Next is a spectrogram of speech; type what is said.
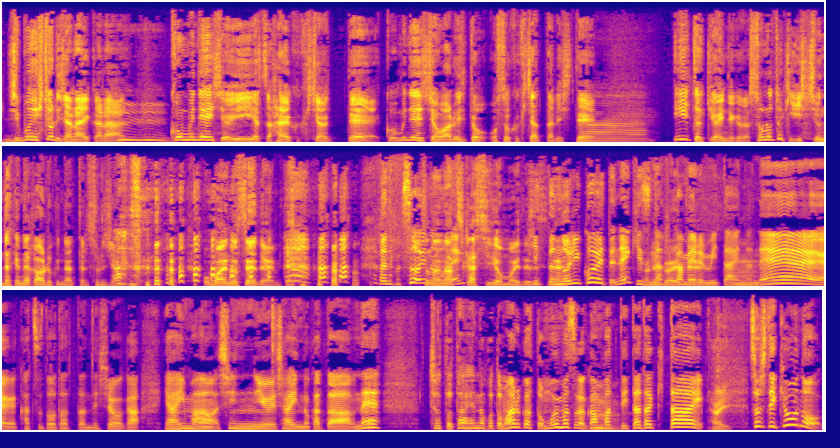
自分一人じゃないから、うんうん。コンビネーションいいやつ早く来ちゃうってコンビネーション悪い人遅く来ちゃったりしてあいい時はいいんだけどその時一瞬だけ仲悪くなったりするじゃん。お前のせいだよみたいな。でもそういうそののもね懐かしい思い出きっですね。と乗り越えてね絆深めるみたいなね、活動だったんでしょうが。いや今新入社員の方ねちょっと大変なこともあるかと思いますが頑張っていただきたい、はい。そして今日の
